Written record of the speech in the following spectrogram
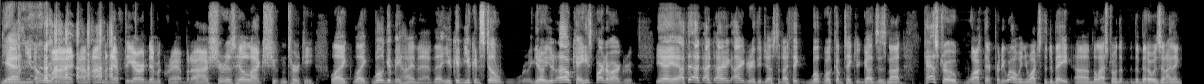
Yeah. going, you know, I, I'm, I'm an FDR Democrat, but I sure as hell like shooting turkey. Like, like we'll get behind that. That you could, you could still, you know, you okay. He's part of our group. Yeah, yeah. I, th- I, I, I agree with you, Justin. I think we'll, we'll come take your guns. Is not Castro walked that pretty well. When you watch the debate, um, the last one that the Beto was in, I think.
